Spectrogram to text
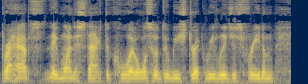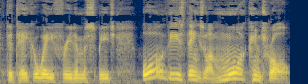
Perhaps they want to stack the court also to restrict religious freedom, to take away freedom of speech. All of these things are more control.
